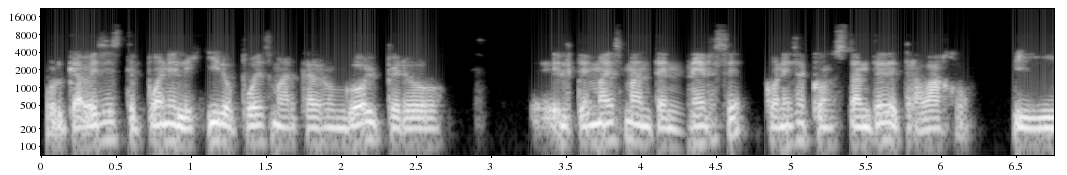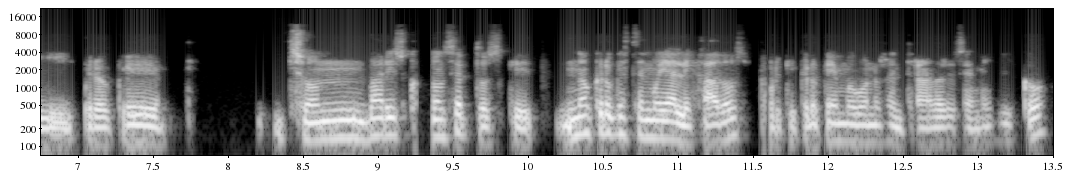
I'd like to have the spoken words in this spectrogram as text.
porque a veces te pueden elegir o puedes marcar un gol, pero el tema es mantenerse con esa constante de trabajo. Y creo que son varios conceptos que no creo que estén muy alejados, porque creo que hay muy buenos entrenadores en México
